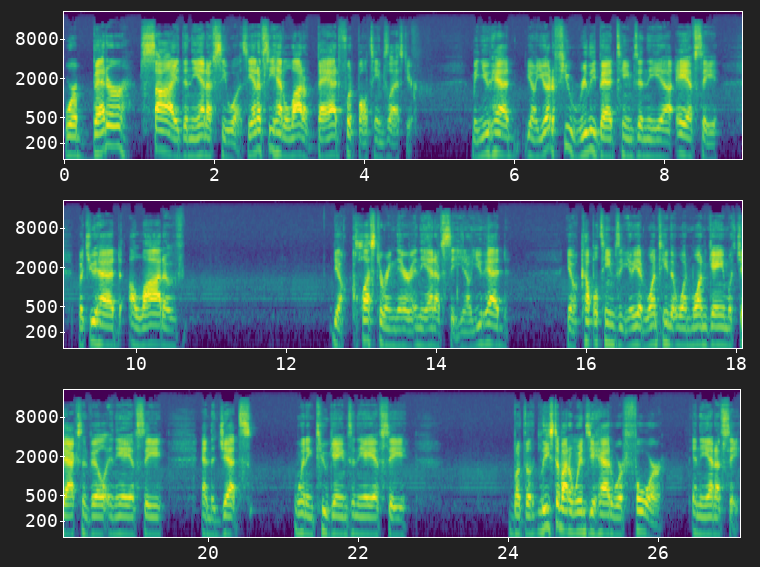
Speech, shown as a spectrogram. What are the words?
were a better side than the NFC was. The NFC had a lot of bad football teams last year. I mean, you had you know you had a few really bad teams in the uh, AFC, but you had a lot of you know clustering there in the NFC. You know, you had you know a couple teams that you know you had one team that won one game with Jacksonville in the AFC, and the Jets winning two games in the AFC but the least amount of wins you had were four in the NFC.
